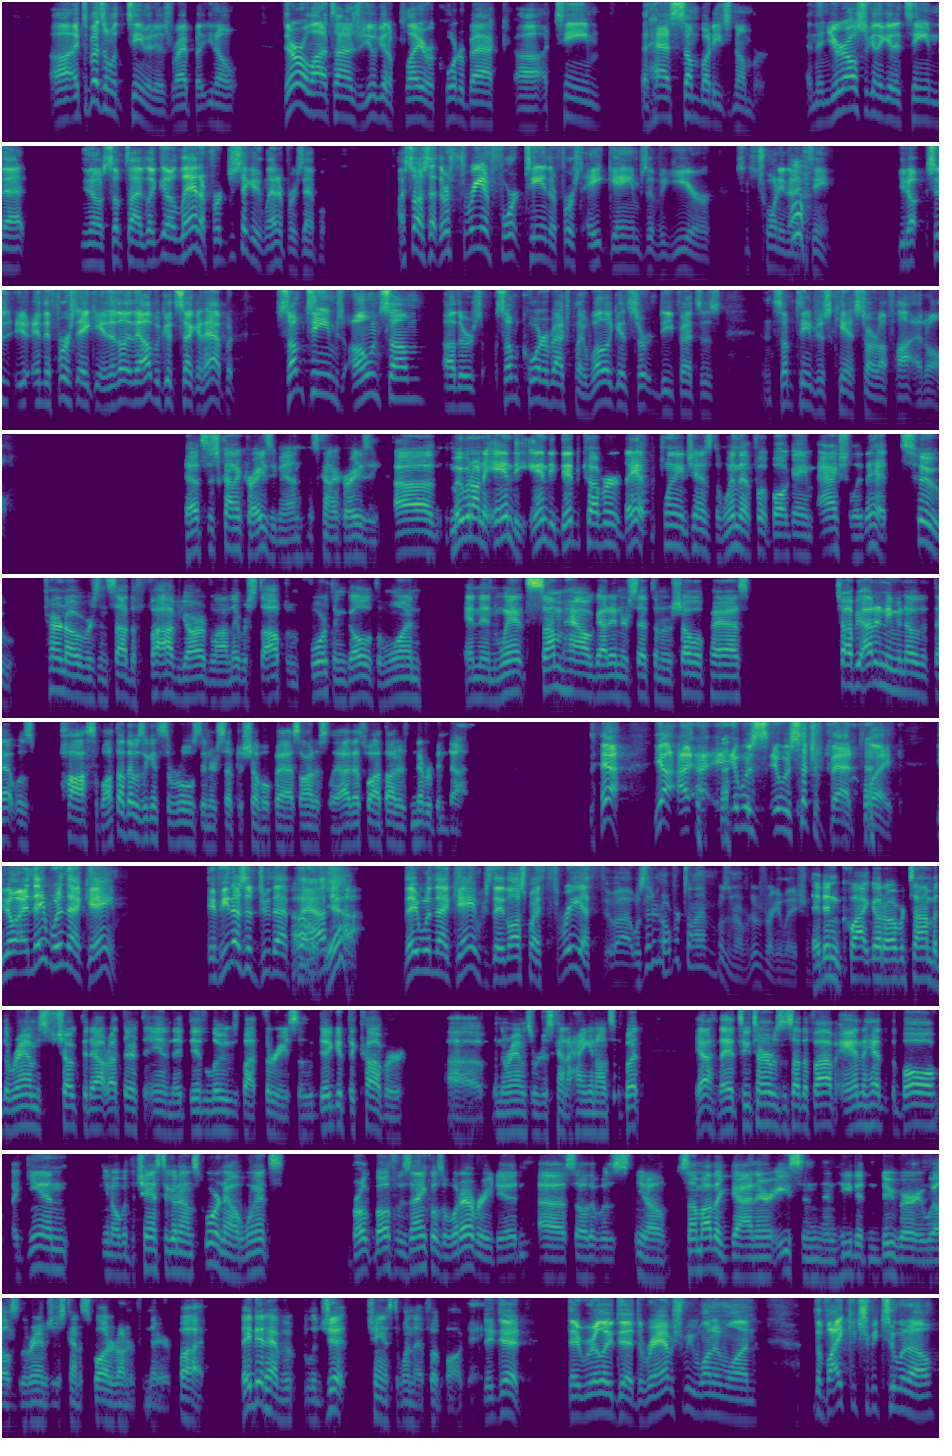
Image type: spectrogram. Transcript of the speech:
uh, it depends on what team it is, right? But, you know, there are a lot of times where you'll get a player, a quarterback, uh, a team that has somebody's number. And then you're also going to get a team that, you know, sometimes, like, you know, Atlanta, for just take Atlanta, for example. I saw that they're three and 14 their first eight games of a year since 2019. You know, since, in the first eight games, they they have a good second half, but some teams own some others. Some quarterbacks play well against certain defenses, and some teams just can't start off hot at all. It's just kind of crazy, man. It's kind of crazy. Uh, moving on to Indy. Indy did cover. They had plenty of chance to win that football game. Actually, they had two turnovers inside the five yard line. They were stopped on fourth and goal at the one, and then Wentz somehow got intercepted on a shovel pass. Choppy, I didn't even know that that was possible. I thought that was against the rules to intercept a shovel pass. Honestly, I, that's why I thought it's never been done. Yeah, yeah. I, I, it was it was such a bad play, you know. And they win that game. If he doesn't do that Oh, pass, yeah. They win that game because they lost by three. Uh, was it an overtime? It wasn't over. It was regulation. They didn't quite go to overtime, but the Rams choked it out right there at the end. They did lose by three, so they did get the cover, uh, and the Rams were just kind of hanging on to. But yeah, they had two turnovers inside the five, and they had the ball again. You know, with the chance to go down and score. Now Wentz broke both of his ankles or whatever he did. Uh, so there was, you know, some other guy in there, Eason, and he didn't do very well. So the Rams just kind of squatted on it from there. But they did have a legit chance to win that football game. They did. They really did. The Rams should be one and one. The Vikings should be two and zero. Oh.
